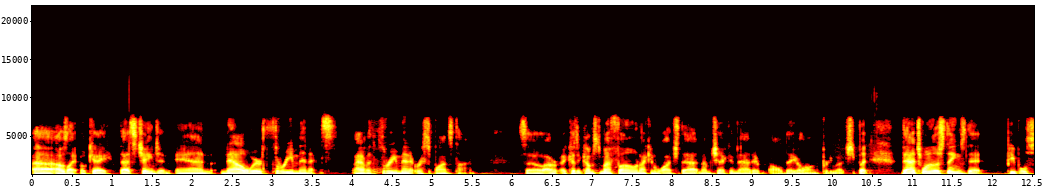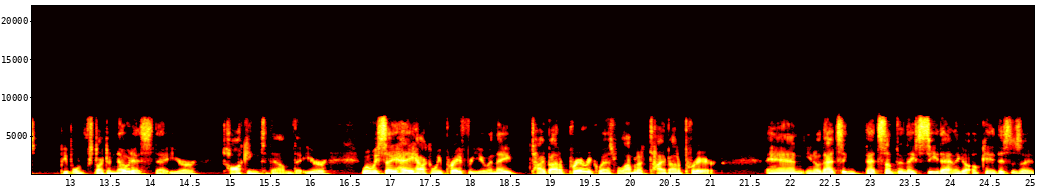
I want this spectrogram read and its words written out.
uh, I was like, okay, that's changing. And now we're three minutes. I have a three minute response time. So because it comes to my phone, I can watch that, and I'm checking that ev all day long, pretty much. But that's one of those things that people people start to notice that you're talking to them, that you're when we say, "Hey, how can we pray for you?" and they type out a prayer request, well, I'm going to type out a prayer, and you know that's that's something they see that and they go, "Okay, this is a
